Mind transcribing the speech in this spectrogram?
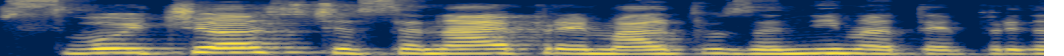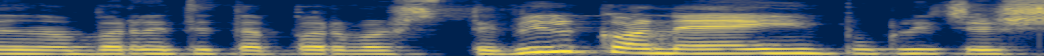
svoj čas, če se najprej malo pozanimate, preden obrnete ta prvo številko ne, in pokličeš.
